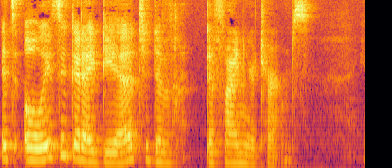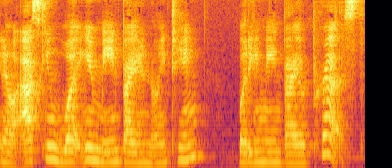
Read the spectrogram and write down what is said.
it's always a good idea to de- define your terms. You know, asking what you mean by anointing, what do you mean by oppressed?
